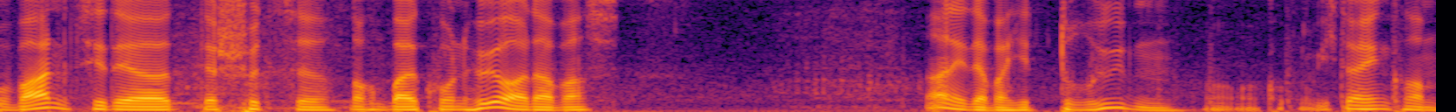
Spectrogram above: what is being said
Wo war denn jetzt hier der, der Schütze? Noch ein Balkon höher oder was? Ah, ne, der war hier drüben. Oh, mal gucken, wie ich da hinkomme.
